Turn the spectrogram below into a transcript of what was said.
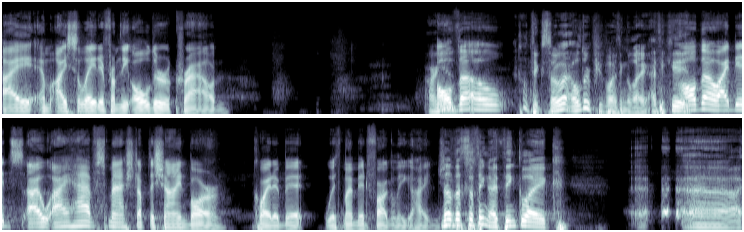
I am isolated from the older crowd. Are you? Although I don't think so. Older people, I think like I think. It, Although I did, s- I, I have smashed up the shine bar quite a bit with my mid fog league height. no, that's the thing. I think like uh,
